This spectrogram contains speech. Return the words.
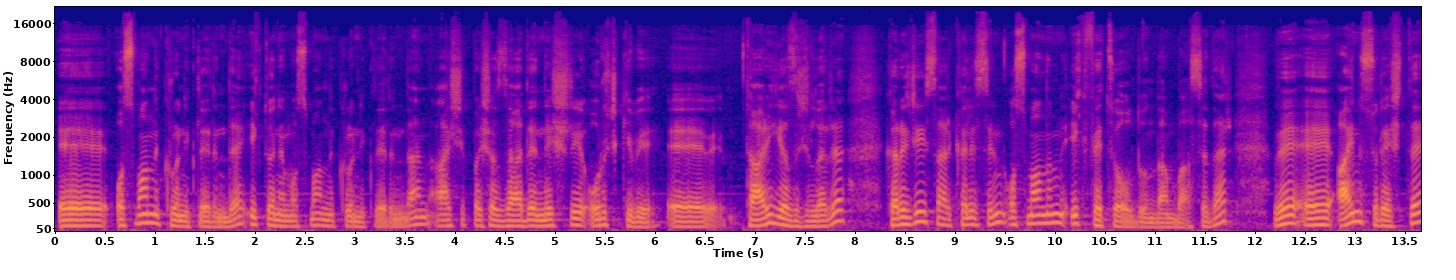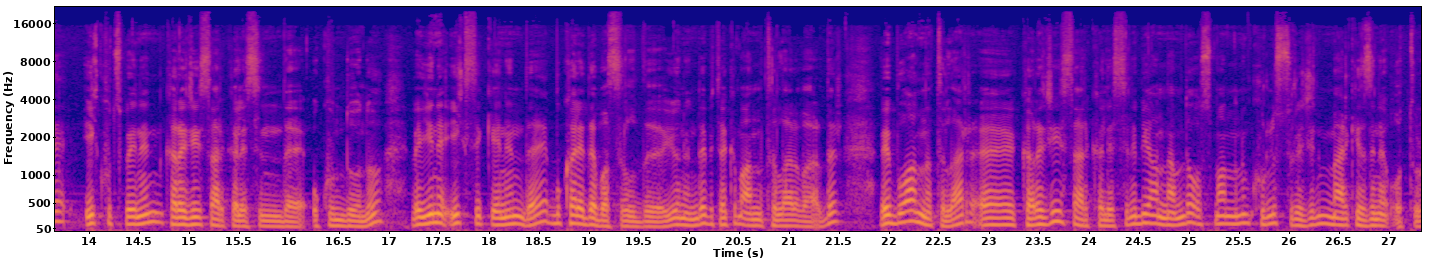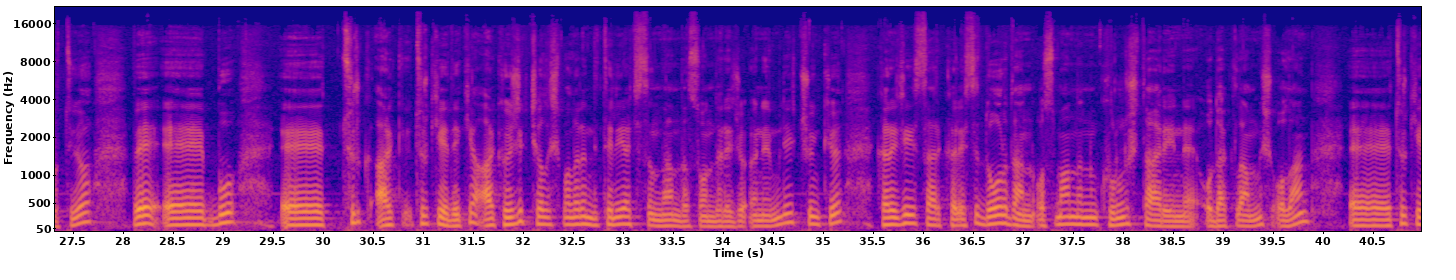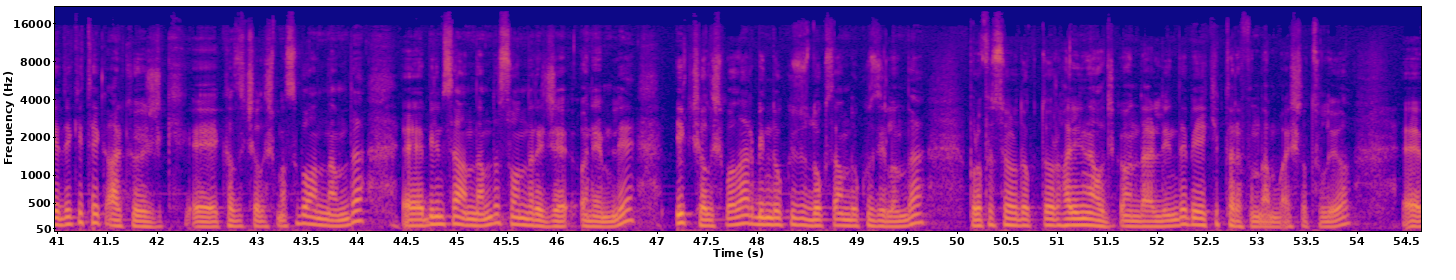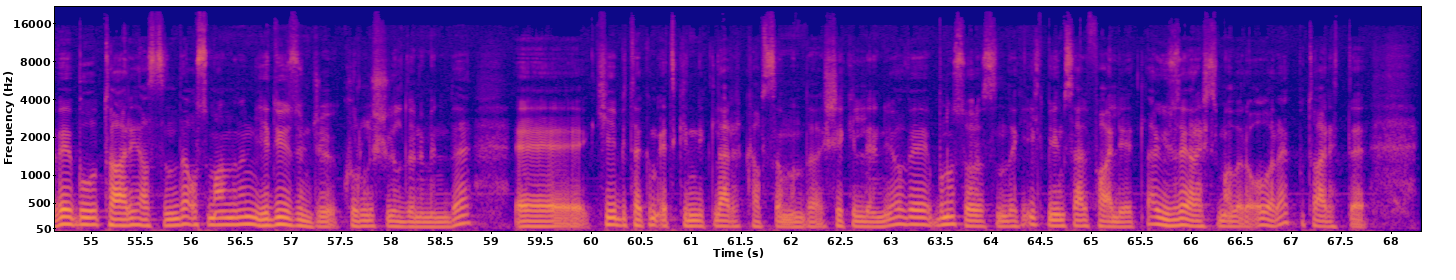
e, Osmanlı kroniklerinde, ilk dönem Osmanlı kroniklerinden Aşık Paşazade, Neşri Oruç gibi e, tarih yazıcıları Karacahisar Kalesi'nin Osmanlı'nın ilk fethi olduğundan bahseder. Ve e, aynı süreçte ilk hutbenin Karacahisar Kalesi'nde okunduğunu ve yine ilk sikkenin de bu kalede basıldığı yönünde bir takım anlatılar vardır. Ve bu anlatılar e, Karacahisar Kalesi'ni bir anlamda Osmanlı'nın kuruluş sürecinin merkezine oturtuyor. Ve e, bu e, Türk Türkiye'deki arkeolojik çalışmaların niteliği açısından da son derece önemli. Çünkü Karacahisar Kalesi doğrudan Osmanlı'nın kuruluş tarihine odaklanmış olan e, Türkiye'deki tek arkeolojik e, kazı çalışması bu anlamda e, bilimsel anlamda son derece önemli. İlk çalışmalar 1999 yılında Profesör Doktor Halil Nalcık önderliğinde bir ekip tarafından başlatılıyor. E, ve bu tarih aslında Osmanlı'nın 700. kuruluş yıl dönümünde e, ki bir takım etkinlikler kapsamında şekilleniyor ve bunun sonrasındaki ilk bilimsel faaliyetler yüzey araştırmaları olarak bu tarihte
